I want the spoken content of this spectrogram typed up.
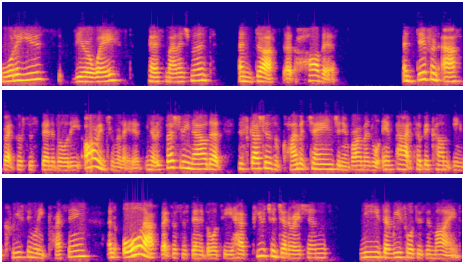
water use, zero waste, pest management, and dust at harvest. And different aspects of sustainability are interrelated, you know, especially now that discussions of climate change and environmental impact have become increasingly pressing, and all aspects of sustainability have future generations' needs and resources in mind.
